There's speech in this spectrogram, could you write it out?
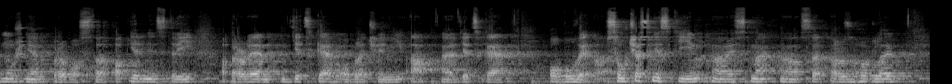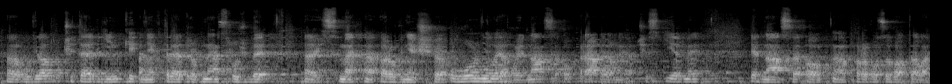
umožněn provoz papírnictví a prodejem dětského oblečení a dětské obuvy. Současně s tím jsme se rozhodli udělat určité výjimky. Některé drobné služby jsme rovněž uvolnili a jedná se o prádelny a čistírny. Jedná se o provozovatele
